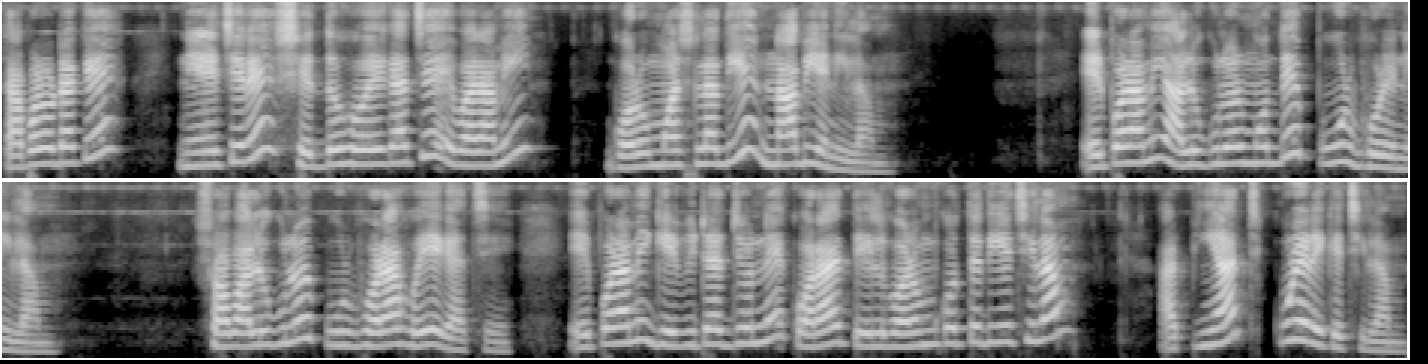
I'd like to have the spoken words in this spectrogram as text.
তারপর ওটাকে নেড়ে চেড়ে সেদ্ধ হয়ে গেছে। এবার আমি গরম মশলা দিয়ে নাবিয়ে নিলাম। এরপর আমি আলুগুলোর মধ্যে পুর ভরে নিলাম। সব আলুগুলো পুর ভরা হয়ে গেছে। এরপর আমি গ্রেভিটার জন্যে কড়ায় তেল গরম করতে দিয়েছিলাম আর পেঁয়াজ কুড়ে রেখেছিলাম।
